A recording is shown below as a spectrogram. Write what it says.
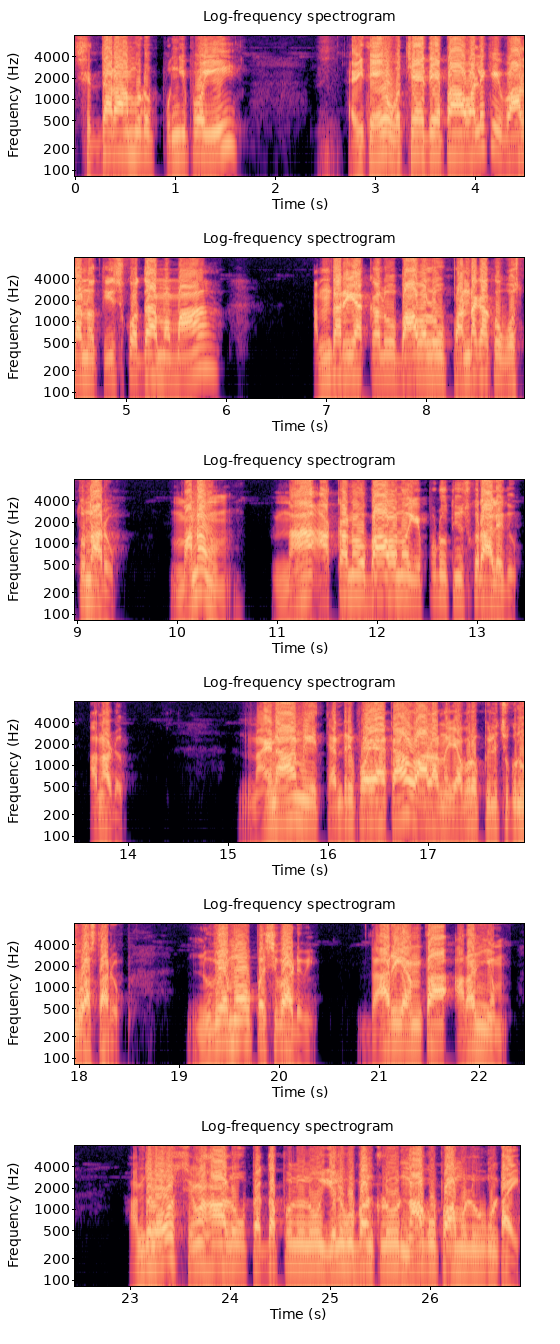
సిద్ధరాముడు పొంగిపోయి అయితే వచ్చే దీపావళికి వాళ్ళను తీసుకొద్దామమ్మా. అందరి అక్కలు బావలు పండగకు వస్తున్నారు. మనం నా అక్కను బావను ఎప్పుడూ తీసుకురాలేదు అన్నాడు. నాయనా మీ తండ్రి పోయాక వాళ్ళను ఎవరు పిలుచుకుని వస్తారు? నువ్వేమో పసివాడివి. దారి అంతా అరణ్యం. అందులో సింహాలు పెద్ద పులులు ఎలుగుబంట్లు నాగుపాములు ఉంటాయి.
